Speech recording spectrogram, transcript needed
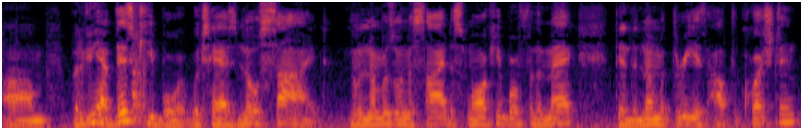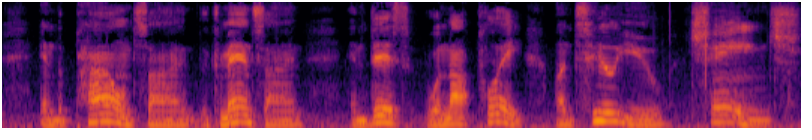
Um, but if you have this keyboard, which has no side, no numbers on the side, the small keyboard for the Mac, then the number three is out the question. And the pound sign, the command sign, and this will not play until you change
